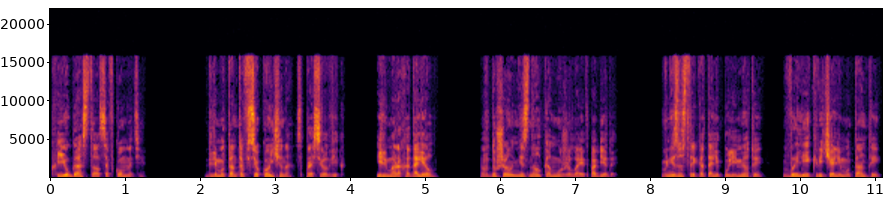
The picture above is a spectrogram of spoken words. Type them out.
Хьюга остался в комнате. «Для мутантов все кончено?» — спросил Вик. «Ильмар их одолел?» В душе он не знал, кому желает победы. Внизу стрекотали пулеметы, выли и кричали мутанты,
